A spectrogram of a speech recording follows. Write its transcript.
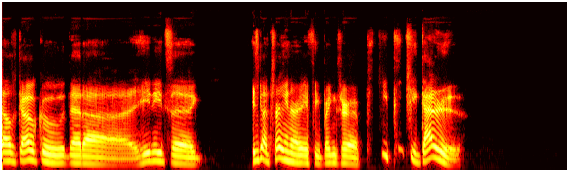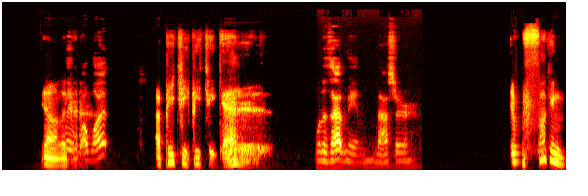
tells Goku that uh he needs to he's gonna train her if he brings her a peachy Garu. You know, like wait, wha- what? a Pichi Pichi Garu. What does that mean, Master? It fucking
